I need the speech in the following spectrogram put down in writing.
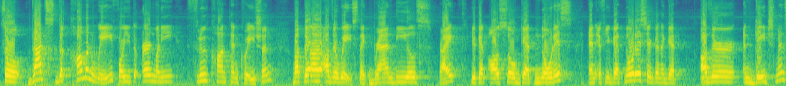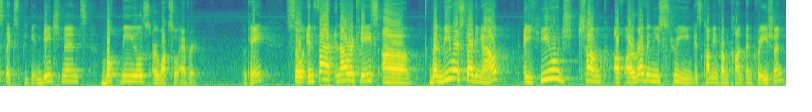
So that's the common way for you to earn money through content creation. But there are other ways like brand deals, right? You can also get notice. And if you get notice, you're going to get other engagements like speaking engagements, book deals, or whatsoever. Okay? So in fact, in our case, uh, when we were starting out, a huge chunk of our revenue stream is coming from content creation.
